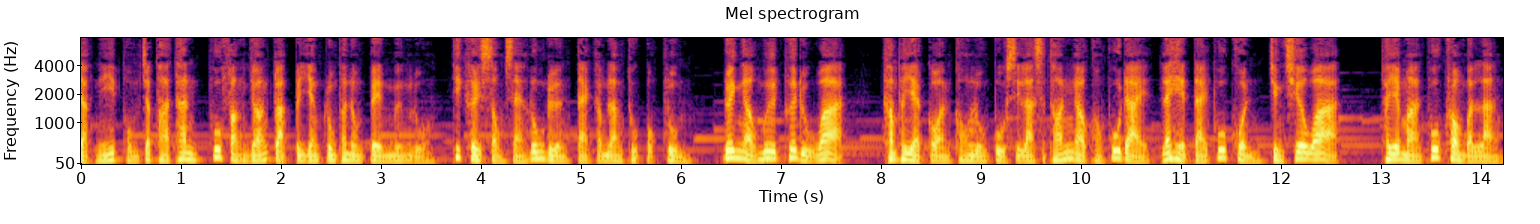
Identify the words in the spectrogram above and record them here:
จากนี้ผมจะพาท่านผู้ฟังย้อนกลับไปยังกรุงพนมเปญเมืองหลวง ที่เคยส่องแสงรุ่งเรืองแต่กำลังถูกปกคลุม ด้วยเงามืดเพื่อดูว่าคำพยากรณ์ของหลวงปู่ศิลาสะท้อนเงาของผู้ใด และเหตุใดผู้คนจึงเชื่อว่า พญามารผู้ครองบัลลังก์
